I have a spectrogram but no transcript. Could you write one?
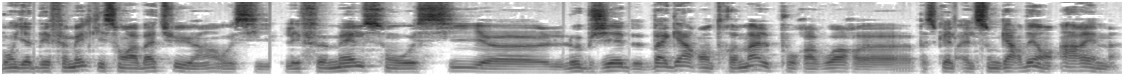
Bon, il y a des femelles qui sont abattues hein, aussi. Les femelles sont aussi euh, l'objet de bagarres entre mâles pour avoir, euh, parce qu'elles sont gardées en harem.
